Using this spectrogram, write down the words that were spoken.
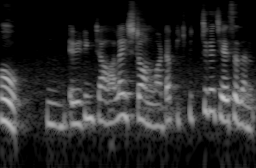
ఓ ఎడిటింగ్ చాలా ఇష్టం అనమాట పిచ్చి పిచ్చిగా చేసేదాన్ని.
